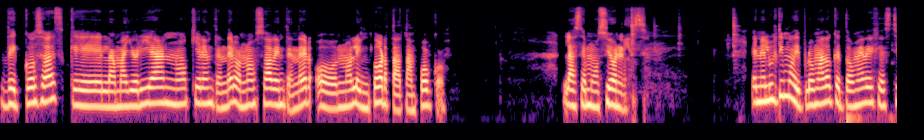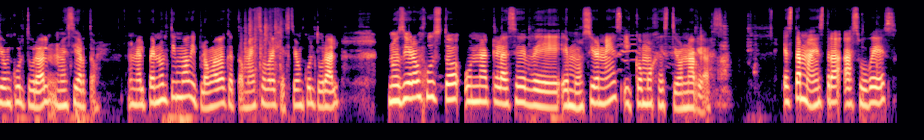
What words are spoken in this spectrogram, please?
de cosas que la mayoría no quiere entender o no sabe entender o no le importa tampoco. Las emociones. En el último diplomado que tomé de gestión cultural, no es cierto, en el penúltimo diplomado que tomé sobre gestión cultural, nos dieron justo una clase de emociones y cómo gestionarlas. Esta maestra, a su vez,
